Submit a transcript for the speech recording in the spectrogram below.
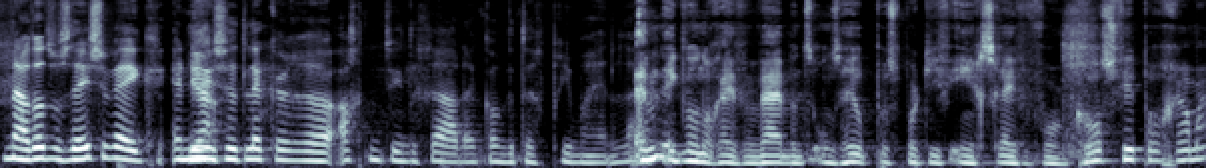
nou, dat was deze week. En nu Ja. is het lekker eh, 28 graden. Dan kan ik het echt prima handelen. En ik wil nog even, wij hebben ons heel sportief ingeschreven voor een crossfit-programma.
